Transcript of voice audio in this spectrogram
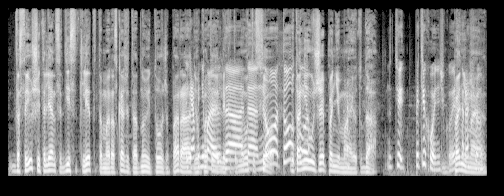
достающие итальянцы 10 лет там расскажут одно и то же по радио, понимаю, по телеку. да, там, вот да, но толку- Вот они уже понимают, да, ну, потихонечку. Понимают.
